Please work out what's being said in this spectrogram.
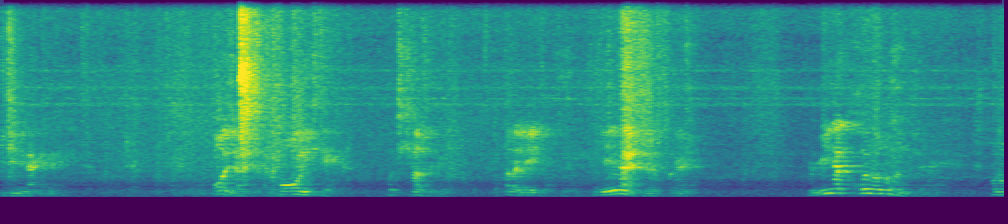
一味投げね、こうじゃないですか、こうに来て、こっち来ますよね、まだ見えてますね、見えないですね、これね、みんなここに落とすんですよね、この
